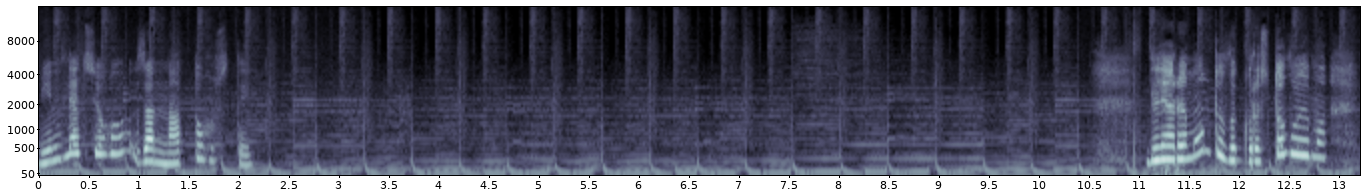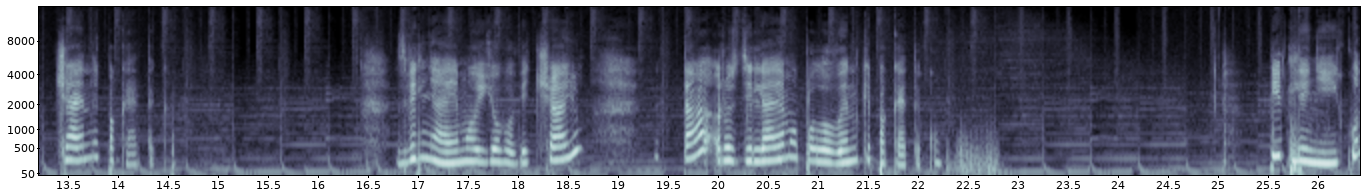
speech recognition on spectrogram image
Він для цього занадто густий. Для ремонту використовуємо чайний пакетик. Звільняємо його від чаю та розділяємо половинки пакетику. Під лінійку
